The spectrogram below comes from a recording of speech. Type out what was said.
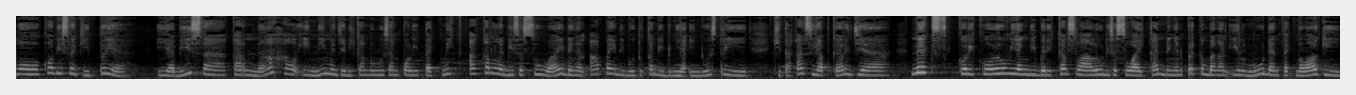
Loh, kok bisa gitu ya? Iya bisa, karena hal ini menjadikan lulusan politeknik akan lebih sesuai dengan apa yang dibutuhkan di dunia industri. Kita kan siap kerja. Next, kurikulum yang diberikan selalu disesuaikan dengan perkembangan ilmu dan teknologi,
